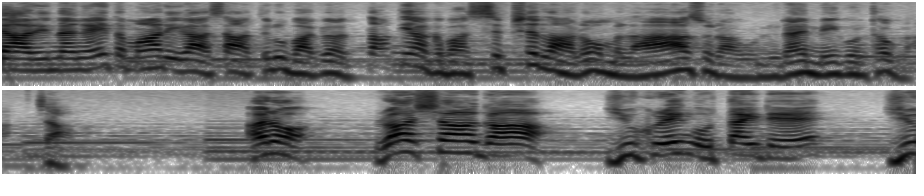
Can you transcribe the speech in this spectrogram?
ရာတွေနိုင်ငံရေးသမားတွေကစသူတို့ဘာပြောတောက်တရကဘာစစ်ဖြစ်လာတော့မလားဆိုတာကိုလူတိုင်းမေးခွန်းထုတ်လာကြပါအဲ့တော့ရုရှားကယူကရိန်းကိုတိုက်တယ်ယူ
